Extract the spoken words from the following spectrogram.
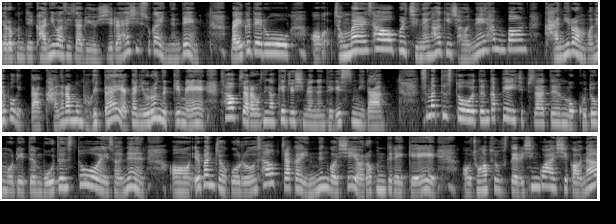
여러분들 간이가 세자를 유지를 하실 수가 있는데 말 그대로 어, 정말 사업을 진행하기 전에 한번 간이로 한번 해보겠다 간을 한번 보겠다 약간 이런 느낌의 사업자라고 생각해 주시면 되겠습니다. 스마트 스토어든 카페24든 뭐 고도몰이든 모든 스토어에서는 어, 일반적으로 사업자가 있는 것이 여러분들에게 어, 종합소득세를 신고하시거나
